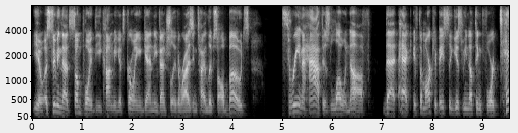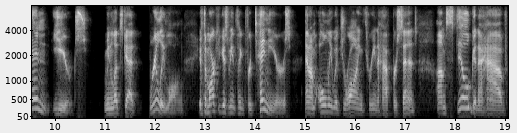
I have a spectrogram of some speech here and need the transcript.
You know, assuming that at some point the economy gets growing again, eventually the rising tide lifts all boats, three and a half is low enough that heck, if the market basically gives me nothing for 10 years, I mean, let's get really long. If the market gives me nothing for 10 years and I'm only withdrawing three and a half percent, I'm still going to have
